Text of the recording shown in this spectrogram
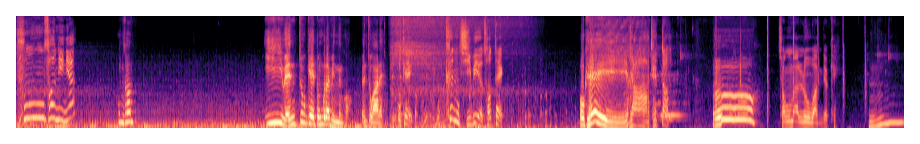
풍선이냐? 풍선. 이 왼쪽에 동그라미 있는 거. 왼쪽 아래. 오케이. 큰 집이에요. 저택. 오케이. 야 됐다. 오. 정말로 완벽해. 음.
